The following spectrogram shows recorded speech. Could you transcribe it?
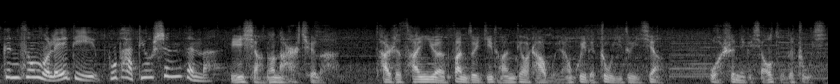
跟踪莫雷迪不怕丢身份吗？你想到哪儿去了？他是参议院犯罪集团调查委员会的注意对象，我是那个小组的主席。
